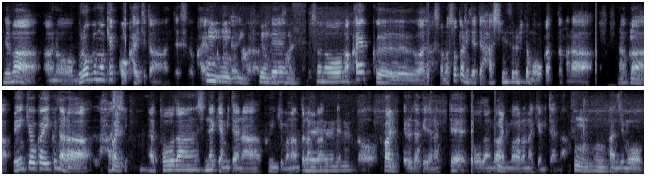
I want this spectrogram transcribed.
でまあ、あのブログも結構書いてたんですよ、カヤック時代から。うんではいその、まあ、カヤックはその外に出て発信する人も多かったから、なんか勉強会行くなら発信、登壇しなきゃみたいな雰囲気もなんとなくあって、はい。出るだけじゃなくて、登壇側に回らなきゃみたいな。感じも、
